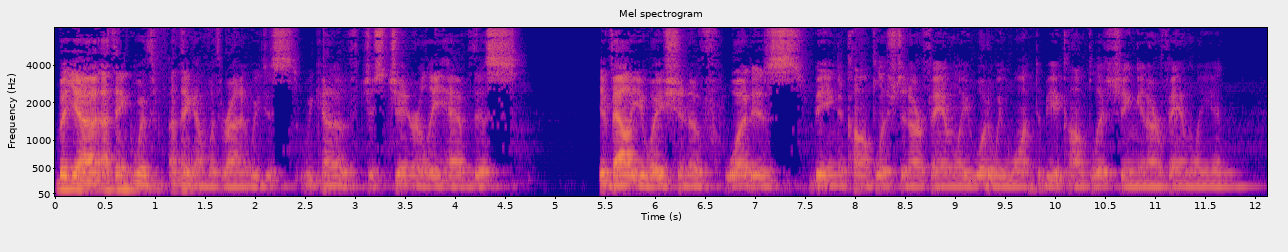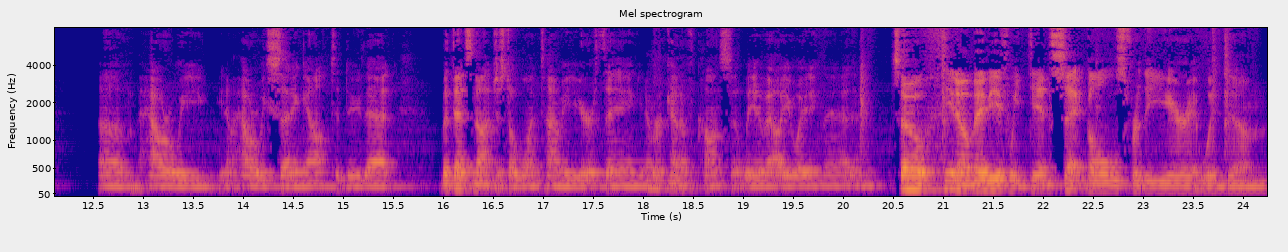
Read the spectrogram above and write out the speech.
But yeah, I think with I think I'm with Ryan. We just we kind of just generally have this evaluation of what is being accomplished in our family. What do we want to be accomplishing in our family, and um, how are we you know how are we setting out to do that? But that's not just a one time a year thing. You know, we're kind of constantly evaluating that, and so you know maybe if we did set goals for the year, it would um,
